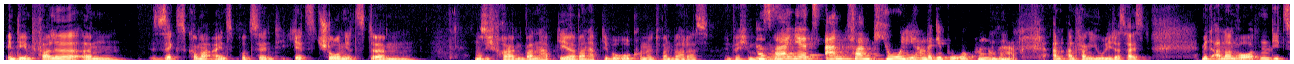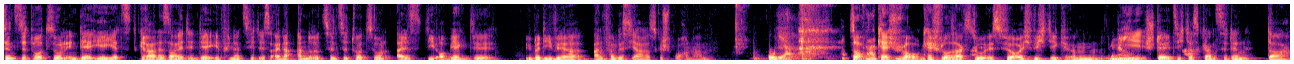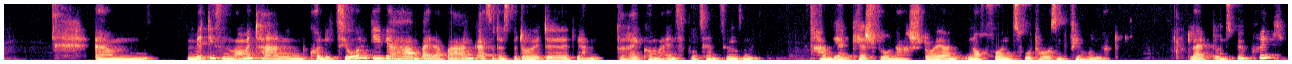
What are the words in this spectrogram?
In dem Falle ähm 6,1 Prozent jetzt schon. Jetzt ähm, muss ich fragen, wann habt ihr, wann habt ihr beurkundet? Wann war das? In welchem Monat? Das war jetzt Anfang Juli haben wir die Beurkundung mhm. gehabt. An, Anfang Juli. Das heißt, mit anderen Worten, die Zinssituation, in der ihr jetzt gerade seid, in der ihr finanziert, ist eine andere Zinssituation als die Objekte, über die wir Anfang des Jahres gesprochen haben. Oh ja. So, Cashflow. Cashflow, sagst du, ist für euch wichtig. Ähm, genau. Wie stellt sich das Ganze denn dar? Ähm, mit diesen momentanen Konditionen, die wir haben bei der Bank, also das bedeutet, wir haben 3,1 Prozent Zinsen, haben wir einen Cashflow nach Steuern noch von 2400. Bleibt uns übrig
